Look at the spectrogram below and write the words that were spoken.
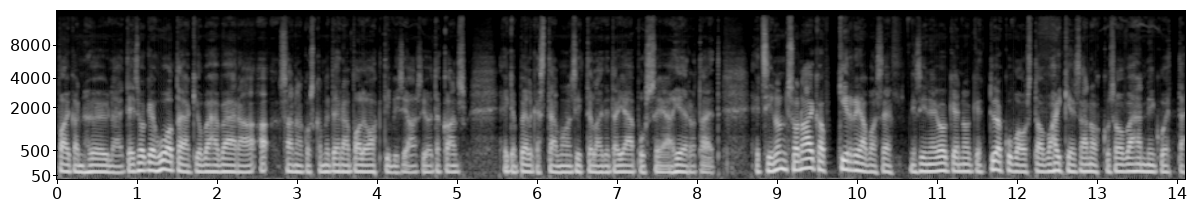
paikan höylä. Että ei se oikein huoltajakin ole vähän väärä sana, koska me tehdään paljon aktiivisia asioita kanssa, eikä pelkästään vaan sitten laiteta jääpusseja ja hierota. Et, et siinä on, se on aika kirjava se, ja siinä ei oikein oikein työkuvausta on vaikea sanoa, kun se on vähän niin kuin, että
